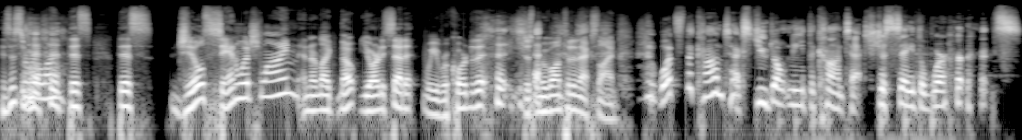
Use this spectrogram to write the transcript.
Is this a real line? This this Jill sandwich line?" And they're like, "Nope, you already said it. We recorded it. Just move on to the next line." What's the context? You don't need the context. Just say the words.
